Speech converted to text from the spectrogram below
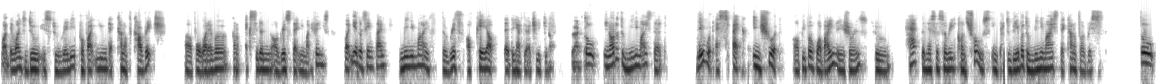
what they want to do is to really provide you that kind of coverage uh, for whatever kind of accident or risk that you might face, but yet at the same time minimize the risk of payout that they have to actually give. Exactly. So, in order to minimize that, they would expect insured or people who are buying the insurance to have the necessary controls in place to be able to minimize that kind of a risk. So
